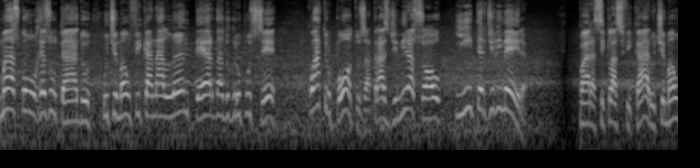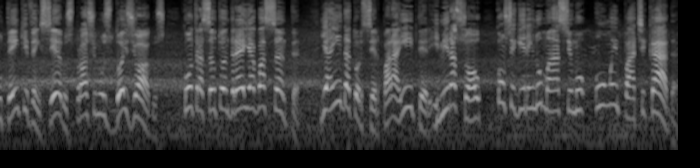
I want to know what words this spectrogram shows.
Mas com o resultado, o Timão fica na lanterna do grupo C, quatro pontos atrás de Mirassol e Inter de Limeira. Para se classificar, o Timão tem que vencer os próximos dois jogos, contra Santo André e Água Santa, e ainda torcer para Inter e Mirassol conseguirem no máximo um empate cada.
